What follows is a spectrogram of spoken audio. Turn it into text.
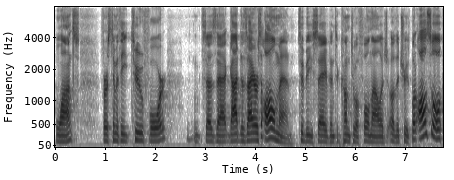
wants. 1 Timothy 2 4 says that God desires all men to be saved and to come to a full knowledge of the truth, but also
